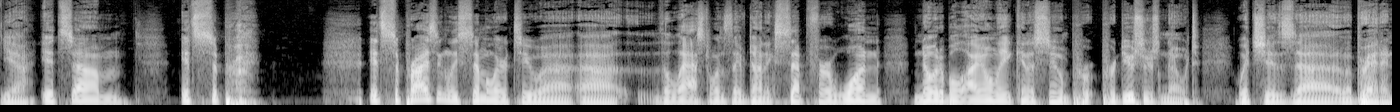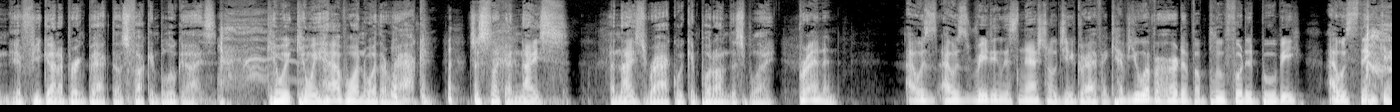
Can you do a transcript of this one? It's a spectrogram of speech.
Yeah, it's um, it's surpri- it's surprisingly similar to uh, uh, the last ones they've done, except for one notable. I only can assume pr- producer's note, which is uh, Brandon. If you're gonna bring back those fucking blue guys, can we can we have one with a rack, just like a nice a nice rack we can put on display. Brandon, I was I was reading this National Geographic. Have you ever heard of a blue-footed booby? I was thinking,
